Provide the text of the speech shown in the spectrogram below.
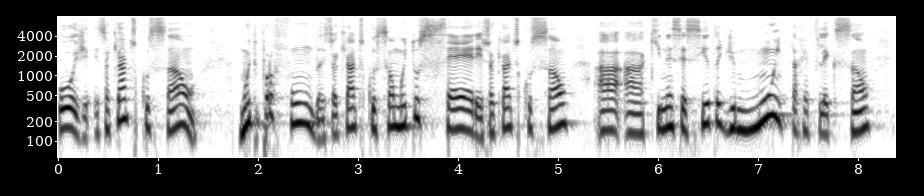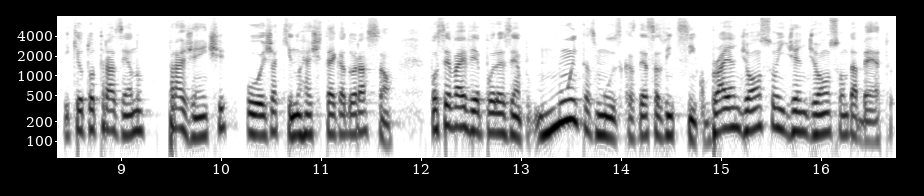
hoje. Isso aqui é uma discussão muito profunda, isso aqui é uma discussão muito séria, isso aqui é uma discussão uh, uh, que necessita de muita reflexão e que eu estou trazendo pra gente hoje aqui no hashtag Adoração. Você vai ver, por exemplo, muitas músicas dessas 25, Brian Johnson e Jan Johnson da Beto.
